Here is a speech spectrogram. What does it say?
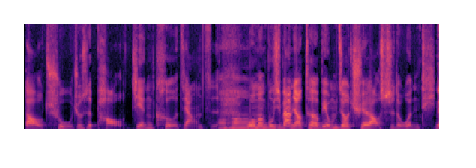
到处就是跑兼课这样子。Uh-huh. 我们补习班比较特别，我们只有缺老师的问题。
